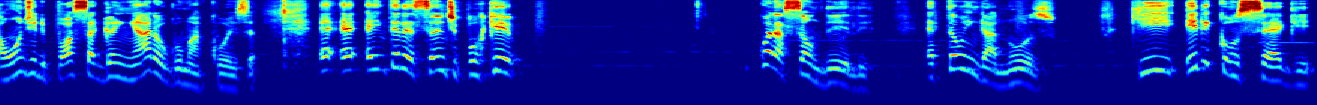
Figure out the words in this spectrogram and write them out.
onde ele possa ganhar alguma coisa. É, é, é interessante porque o coração dele é tão enganoso que ele consegue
